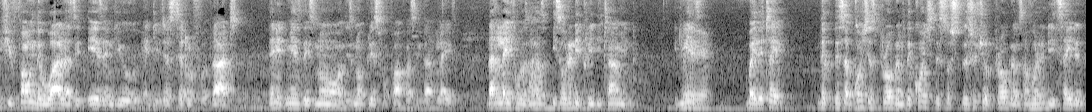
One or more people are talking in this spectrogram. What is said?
if you found the world as it is and you and you just settle for that, then it means there's no there's no place for purpose in that life. That life was has, is already predetermined. It means Yeah. by the time the, the subconscious programs, the, conscious, the, the social programs have already decided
